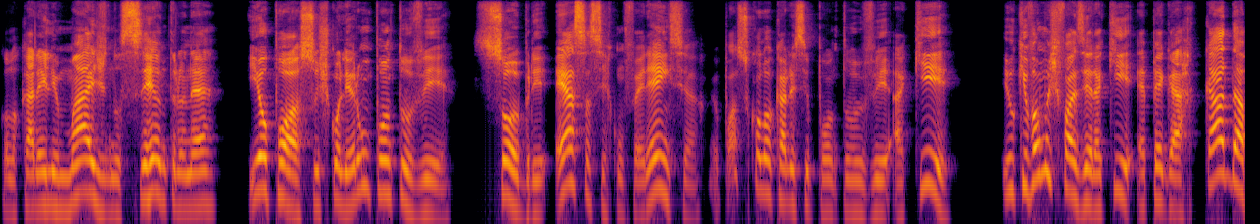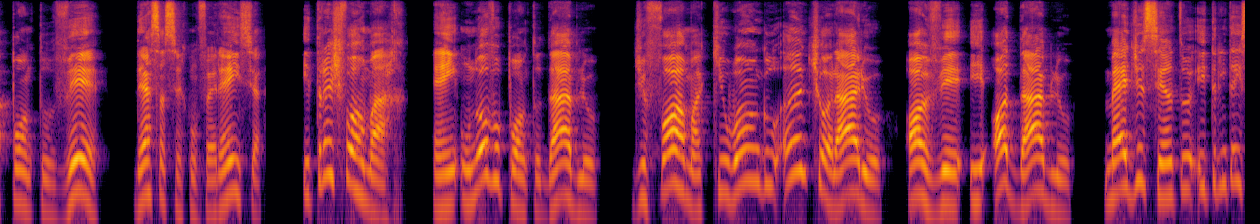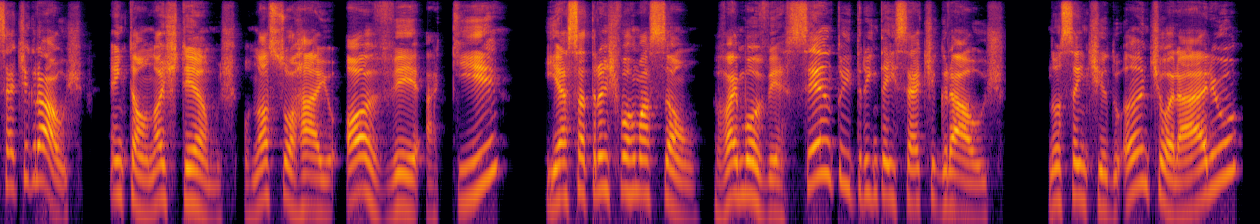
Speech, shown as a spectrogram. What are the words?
colocar ele mais no centro, né? E eu posso escolher um ponto V sobre essa circunferência, eu posso colocar esse ponto V aqui, e o que vamos fazer aqui é pegar cada ponto V dessa circunferência e transformar em um novo ponto W, de forma que o ângulo anti-horário OV e OW mede 137 graus. Então, nós temos o nosso raio OV aqui, e essa transformação vai mover 137 graus no sentido anti-horário,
